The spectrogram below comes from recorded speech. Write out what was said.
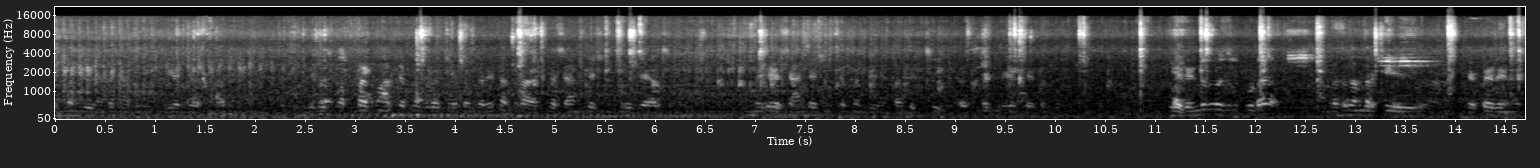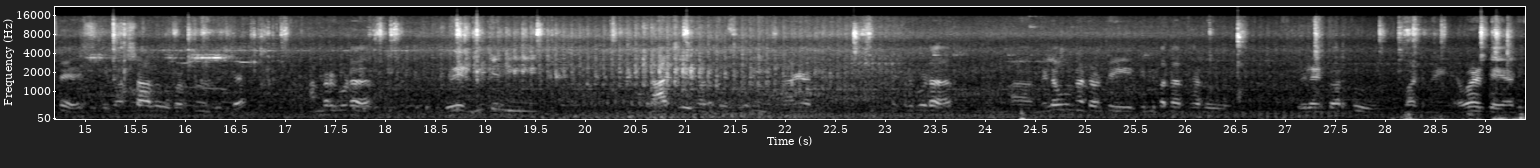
సిబ్బంది వెంటనే క్లియర్ చేస్తున్నారు ఈరోజు కొత్త మార్కెట్లో కూడా చూడడం జరిగింది. అక్కడ ఇంకా శానిటేషన్ ఇంప్రూవ్ చేయాల్సి ఉంది. ఇమీడియట్గా శానిటేషన్ సిబ్బంది పంపించి క్రియేట్ చేయడం ఈ రెండు రోజులు కూడా ప్రజలందరికీ చెప్పేది ఏంటంటే ఈ వర్షాలు పడుతున్న చూస్తే అందరూ కూడా వే నీటిని దాచి వడపోసుకొని తాగాలి. ఇక్కడ కూడా నిలవ ఉన్నటువంటి తిండి పదార్థాలు వీలైనంత వరకు వాటిని అవాయిడ్ చేయాలి.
